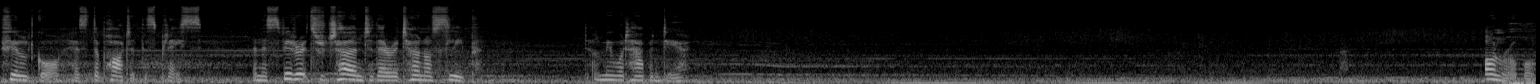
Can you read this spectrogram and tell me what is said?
Fildgor has departed this place, and the spirits return to their eternal sleep. Tell me what happened, dear. Honorable,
